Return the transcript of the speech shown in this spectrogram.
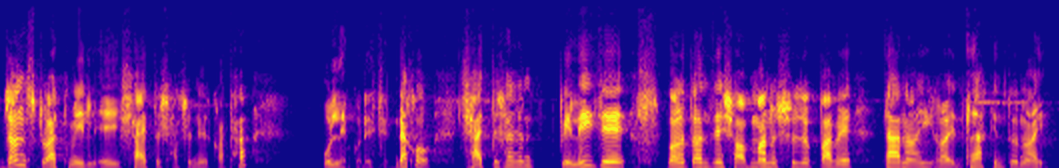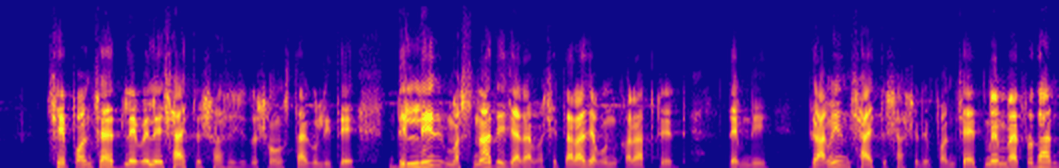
জন স্টুয়ার্ট মিল এই স্বায়ত্ত শাসনের কথা উল্লেখ করেছেন। দেখো, স্বায়ত্তশাসন পেলেই যে গণতন্ত্রে সব মানুষ সুযোগ পাবে, তা নয়, তা কিন্তু নয়। সে পঞ্চায়েত লেভেলে স্বায়ত্তশাসিত সংস্থাগুলিতে দিল্লির মসনাদে যারা বসে, তারা যেমন করাপ্টেড তেমনি গ্রামীণ স্বায়ত্তশাসনে পঞ্চায়েত মেম্বার প্রধান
